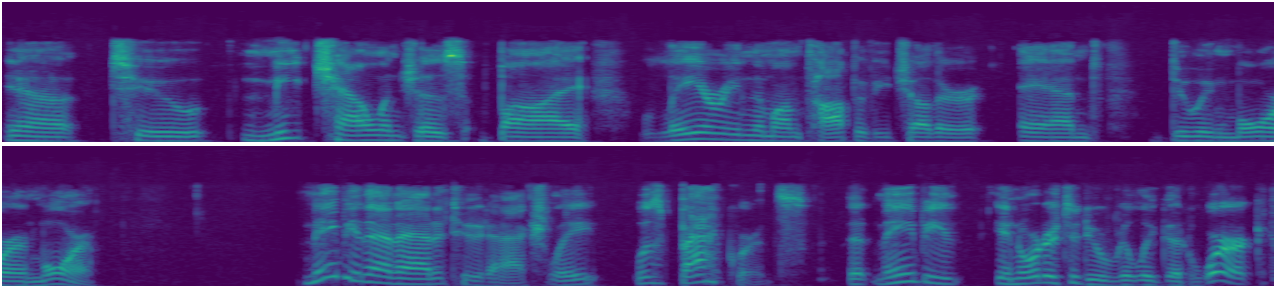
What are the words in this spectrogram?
you know, to meet challenges by layering them on top of each other and doing more and more maybe that attitude actually was backwards. That maybe in order to do really good work,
